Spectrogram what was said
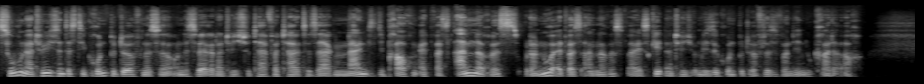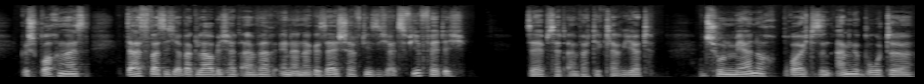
zu. Natürlich sind das die Grundbedürfnisse und es wäre natürlich total fatal zu sagen, nein, die brauchen etwas anderes oder nur etwas anderes, weil es geht natürlich um diese Grundbedürfnisse, von denen du gerade auch gesprochen hast. Das, was ich aber glaube ich, hat einfach in einer Gesellschaft, die sich als vielfältig selbst hat einfach deklariert, schon mehr noch bräuchte, sind Angebote,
